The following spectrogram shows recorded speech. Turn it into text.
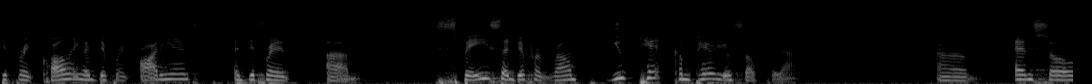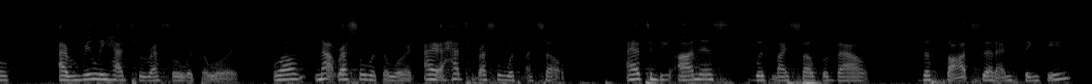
different calling, a different audience, a different um, space, a different realm. You can't compare yourself to that. Um, and so I really had to wrestle with the Lord. Well, not wrestle with the Lord, I had to wrestle with myself. I had to be honest with myself about the thoughts that I'm thinking.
